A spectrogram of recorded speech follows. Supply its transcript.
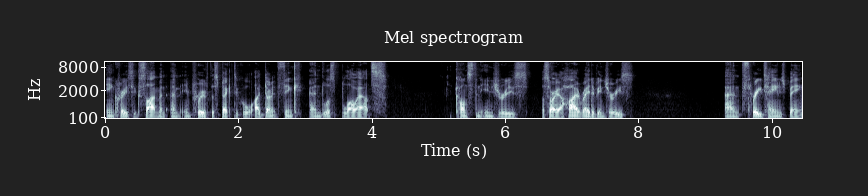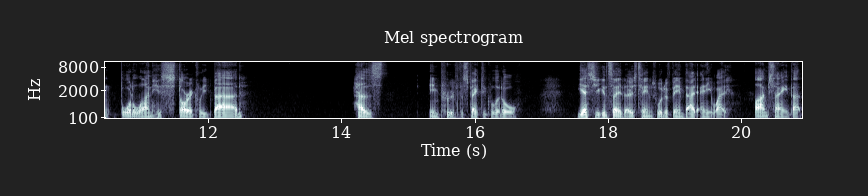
increase excitement and improve the spectacle, I don't think endless blowouts, constant injuries, sorry, a high rate of injuries, and three teams being borderline historically bad has improved the spectacle at all yes, you can say those teams would have been bad anyway. I'm saying that.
